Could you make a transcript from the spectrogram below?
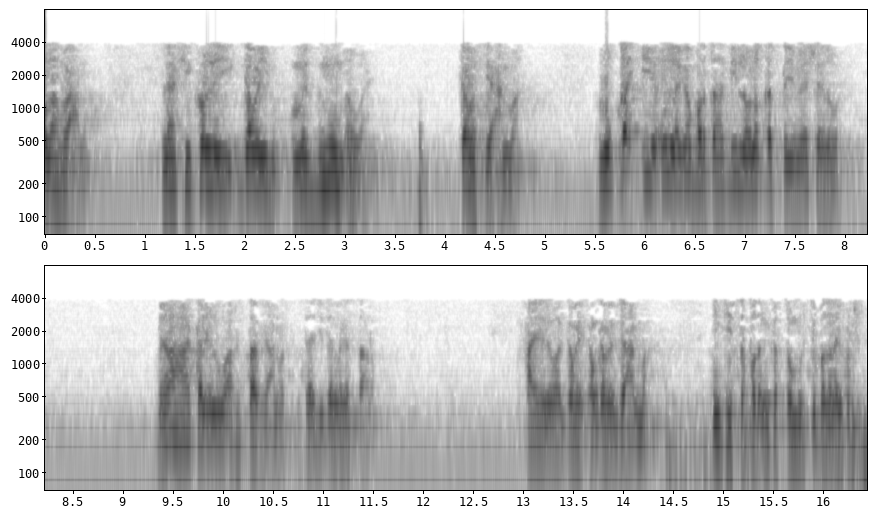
allahu aclam. Laakiin kolley gabay madmuum ah waay. Gaba fiican maaha luqa iyo in laga barto haddii loola qastayo meesheeda waay meelaha kale in lagu akristaa fiican marka masaajida laga saaro. Maxaa yeele waa gabay xun gabay fiican maaha intiisa badan inkastoo murti badan ay ku jirto.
